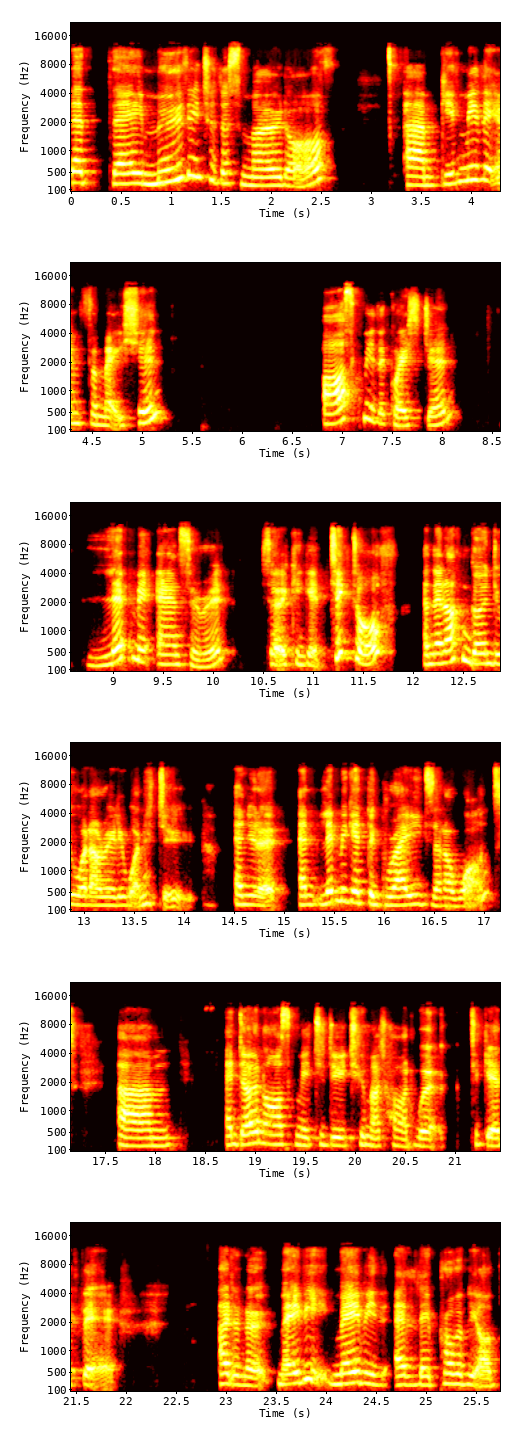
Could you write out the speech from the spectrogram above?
that they move into this mode of um, give me the information, ask me the question, let me answer it so it can get ticked off, and then I can go and do what I really want to do. And you know, and let me get the grades that I want. Um, and don't ask me to do too much hard work to get there. I don't know, maybe, maybe, and they probably are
